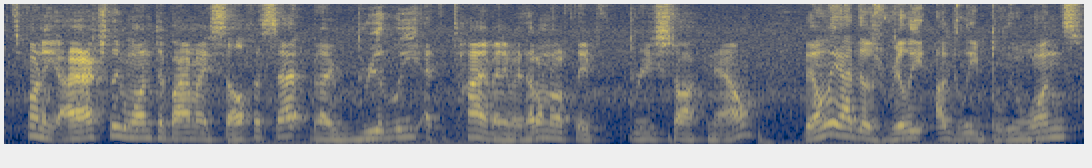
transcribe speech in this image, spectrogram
It's funny, I actually wanted to buy myself a set, but I really, at the time anyways, I don't know if they've restocked now. They only had those really ugly blue ones,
